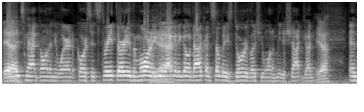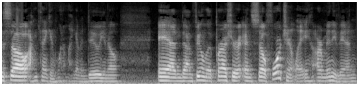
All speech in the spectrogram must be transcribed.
yeah. And it's not going anywhere. And of course, it's 3:30 in the morning. You're not going to go knock on somebody's door unless you want to meet a shotgun. Yeah. And so I'm thinking, what am I going to do, you know? And I'm feeling the pressure. And so, fortunately, our minivan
